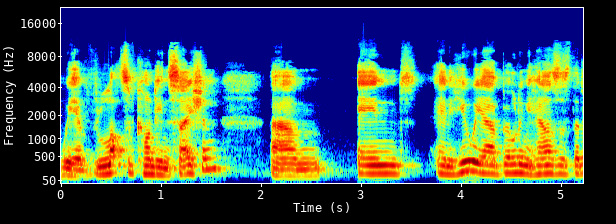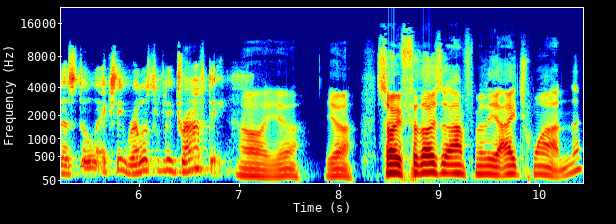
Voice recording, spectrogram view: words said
we have lots of condensation, um, and and here we are building houses that are still actually relatively drafty. Oh, yeah. Yeah. So, for those that aren't familiar, H1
